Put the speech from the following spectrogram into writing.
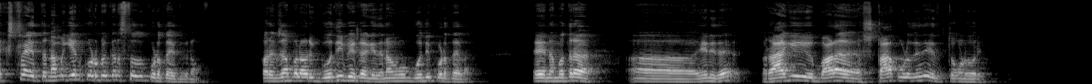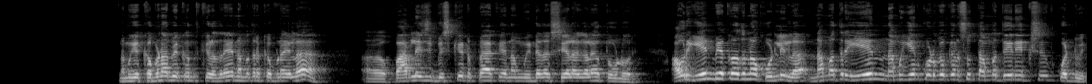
ಎಕ್ಸ್ಟ್ರಾ ಇತ್ತು ನಮಗೇನು ಕೊಡ್ಬೇಕು ಅನಿಸ್ತದೆ ಅದು ಕೊಡ್ತಾ ಇದ್ವಿ ನಾವು. ಫಾರ್ ಎಕ್ಸಾಂಪಲ್ ಅವ್ರಿಗೆ ಗೋಧಿ ಬೇಕಾಗಿದೆ, ನಾವು ಗೋಧಿ ಕೊಡ್ತಾ ಇಲ್ಲ. ಏ, ನಮ್ಮ ಹತ್ರ ಏನಿದೆ, ರಾಗಿ ಭಾಳ ಸ್ಟಾಕ್ ಉಳಿದಿದೆ, ಇದು ತೊಗೊಂಡು ಹೋಗ್ರಿ. ನಮಗೆ ಕಬ್ಬಣ ಬೇಕಂತ ಕೇಳಿದ್ರೆ ನಮ್ಮ ಹತ್ರ ಕಬ್ಬಣ ಇಲ್ಲ ಪಾರ್ಲೇಜಿ ಬಿಸ್ಕೆಟ್ ಪ್ಯಾಕ್ ನಮ್ಮ ಇಂಡಿಯಾದಾಗ ಸೇಲ್ ಆಗಲ್ಲ ತೊಗೊಂಡೋರಿ ಅವ್ರಿಗೆ ಏನು ಬೇಕೋ ಅದನ್ನ ನಾವು ಕೊಡಲಿಲ್ಲ, ನಮ್ಮ ಹತ್ರ ಏನು ನಮಗೇನು ಕೊಡ್ಬೇಕು ಅನಿಸುತ್ತೆ ಏನು ಎಕ್ಸ್ ಕೊಟ್ವಿ.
